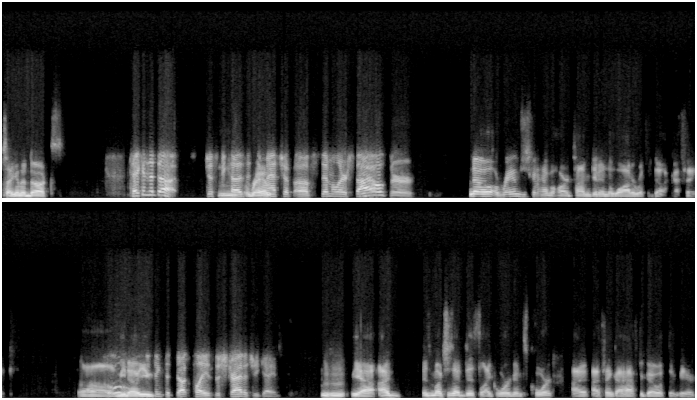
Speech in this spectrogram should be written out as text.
Taking the Ducks. taking the Ducks just Mhm. because it's Ram- a matchup of similar styles, or No, a Ram's just gonna have a hard time getting in the water with a duck. I think. Um, Ooh, you know, you you think the Duck plays the strategy game? Mhm. Yeah, I as much as I dislike Oregon's court, I I think I have to go with them here.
